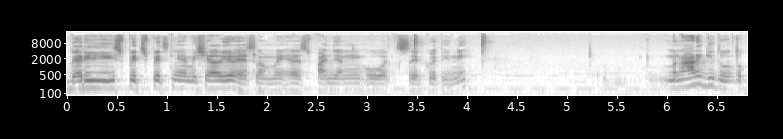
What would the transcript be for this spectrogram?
dari speech-speechnya Michelle Yeoh ya selama eh, sepanjang award circuit ini menarik gitu untuk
